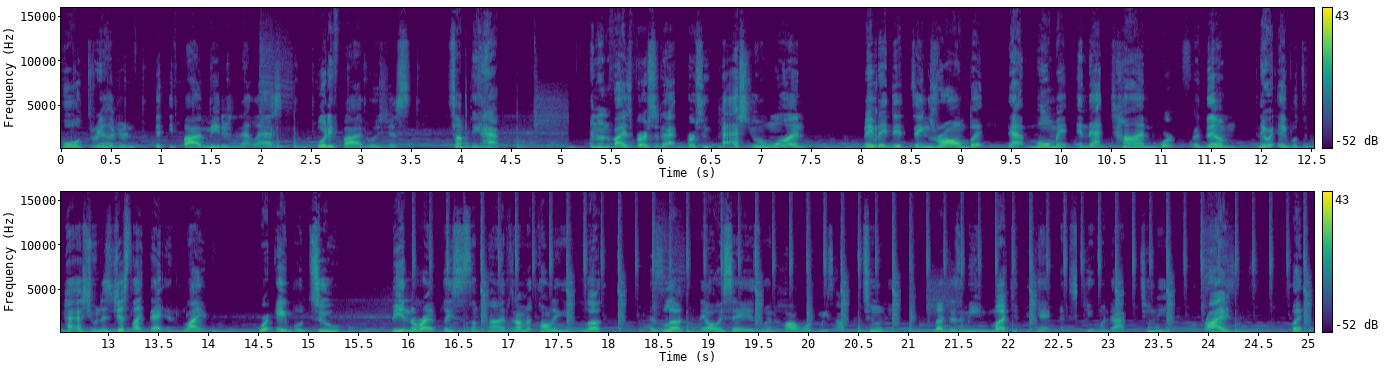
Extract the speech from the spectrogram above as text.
whole 355 meters in that last 45, it was just something happened. And then vice versa, that person who passed you and won, maybe they did things wrong, but that moment in that time worked for them and they were able to pass you. And it's just like that in life. We're able to be in the right places sometimes. And I'm not calling it luck, because luck, they always say, is when hard work meets opportunity. Luck doesn't mean much if you can't execute when the opportunity arises. But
